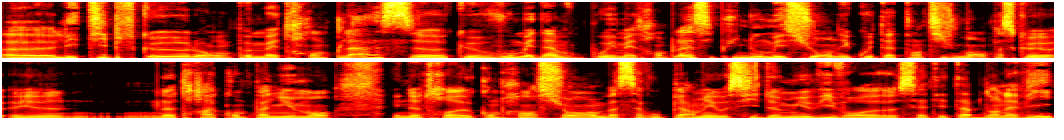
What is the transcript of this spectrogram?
euh, les tips que l'on peut mettre en place, euh, que vous mesdames vous pouvez mettre en place, et puis nous messieurs on écoute attentivement parce que euh, notre accompagnement et notre compréhension, bah, ça vous permet aussi de mieux vivre cette étape dans la vie.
